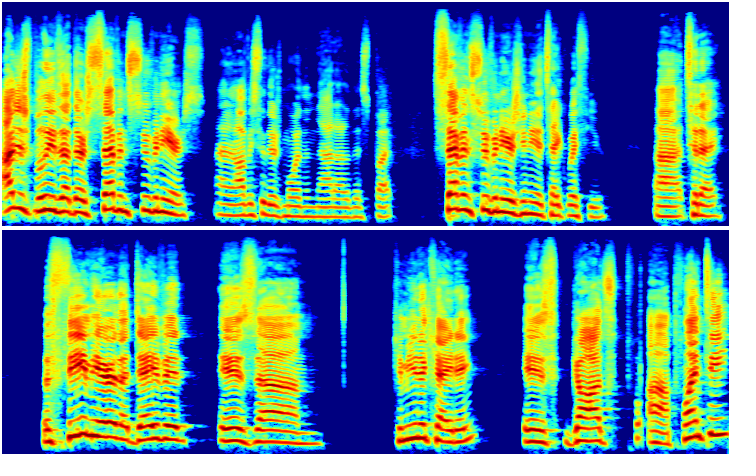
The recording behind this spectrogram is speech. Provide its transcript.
I just believe that there's seven souvenirs, and obviously there's more than that out of this, but seven souvenirs you need to take with you uh, today. The theme here that David is um, communicating is God's uh, plenty.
